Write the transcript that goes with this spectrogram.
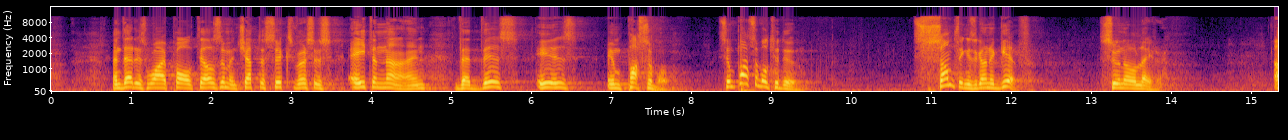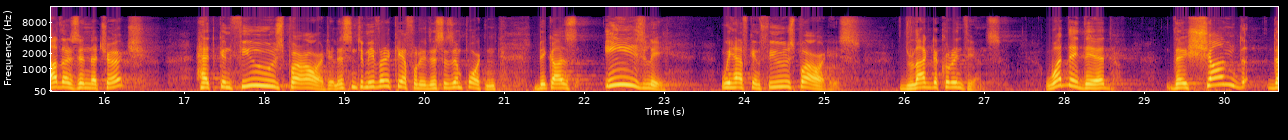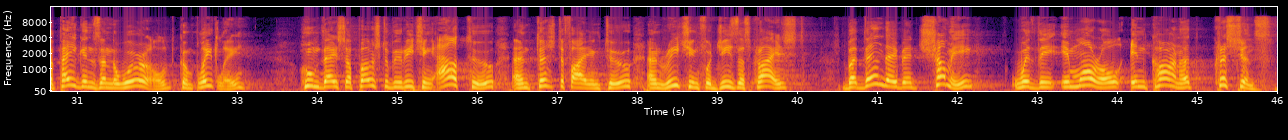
And that is why Paul tells them in chapter 6, verses 8 and 9, that this is impossible. It's impossible to do. Something is going to give sooner or later. Others in the church had confused priority. Listen to me very carefully, this is important because easily we have confused priorities, like the Corinthians. What they did, they shunned the pagans and the world completely, whom they're supposed to be reaching out to and testifying to and reaching for Jesus Christ, but then they've been chummy with the immoral, incarnate Christians.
